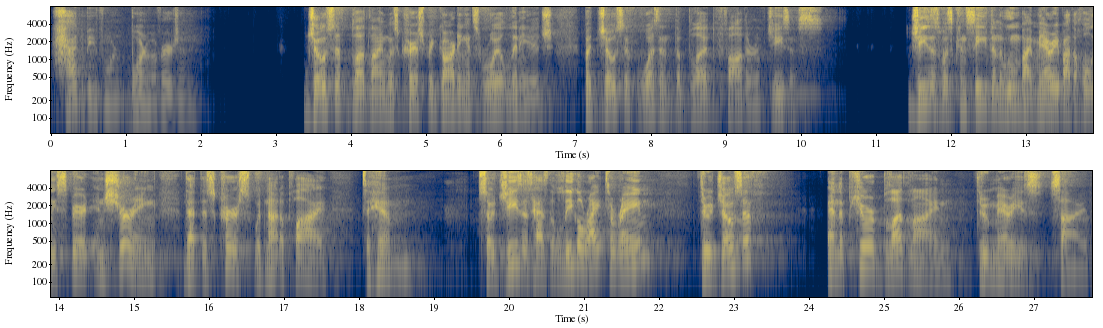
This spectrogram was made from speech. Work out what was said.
had to be born, born of a virgin. Joseph's bloodline was cursed regarding its royal lineage, but Joseph wasn't the blood father of Jesus. Jesus was conceived in the womb by Mary by the Holy Spirit, ensuring that this curse would not apply to him. So Jesus has the legal right to reign through Joseph and the pure bloodline through Mary's side.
